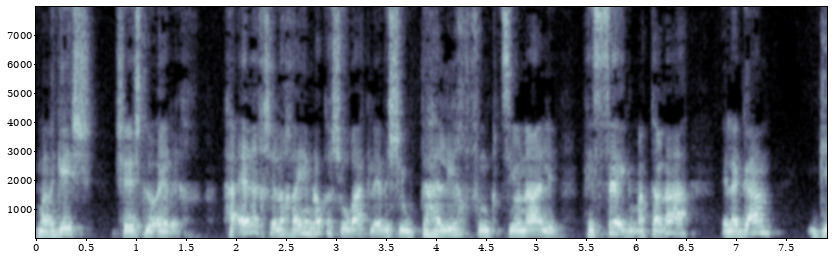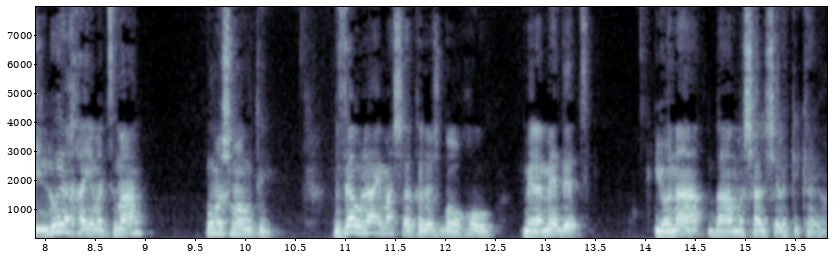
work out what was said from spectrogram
מרגיש שיש לו ערך. הערך של החיים לא קשור רק לאיזשהו תהליך פונקציונלי, הישג, מטרה, אלא גם גילוי החיים עצמם הוא משמעותי. וזה אולי מה שהקדוש ברוך הוא מלמד את יונה במשל של הקיקיון.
